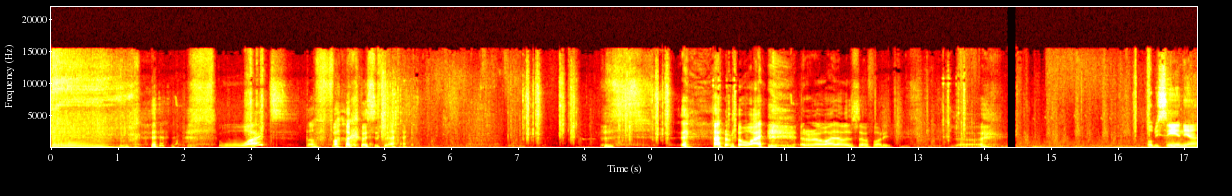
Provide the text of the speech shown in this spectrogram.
what the fuck was that? I don't know why. I don't know why that was so funny. Uh, We'll be seeing ya.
